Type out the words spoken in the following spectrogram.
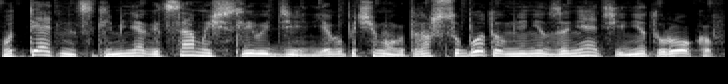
вот пятница для меня, говорит, самый счастливый день. Я говорю, почему? Говорю, потому что суббота у меня нет занятий, нет уроков.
